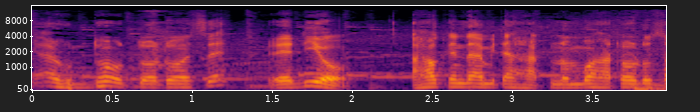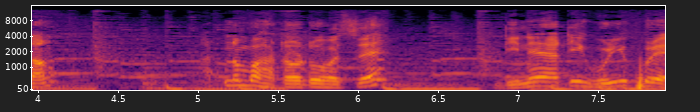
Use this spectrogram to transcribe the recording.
ইয়াৰ শুদ্ধ উত্তৰটো হৈছে ৰেডিঅ' আহক তেন্তে আমি এতিয়া সাত নম্বৰ সাঁথৰটো চাওঁ। সাত নম্বৰ সাঁথৰটো হৈছে দিনে ৰাতি ঘূৰি ফুৰে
